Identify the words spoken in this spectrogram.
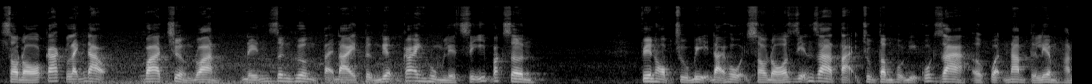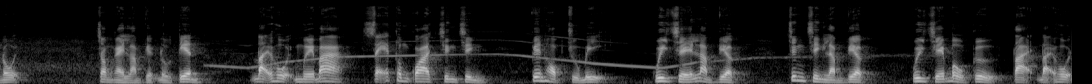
Sau đó các lãnh đạo và trưởng đoàn đến dân hương tại đài tưởng niệm các anh hùng liệt sĩ Bắc Sơn. Phiên họp chủ bị đại hội sau đó diễn ra tại Trung tâm Hội nghị Quốc gia ở quận Nam Từ Liêm, Hà Nội. Trong ngày làm việc đầu tiên, Đại hội 13 sẽ thông qua chương trình phiên họp chủ bị, quy chế làm việc, chương trình làm việc, quy chế bầu cử tại đại hội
